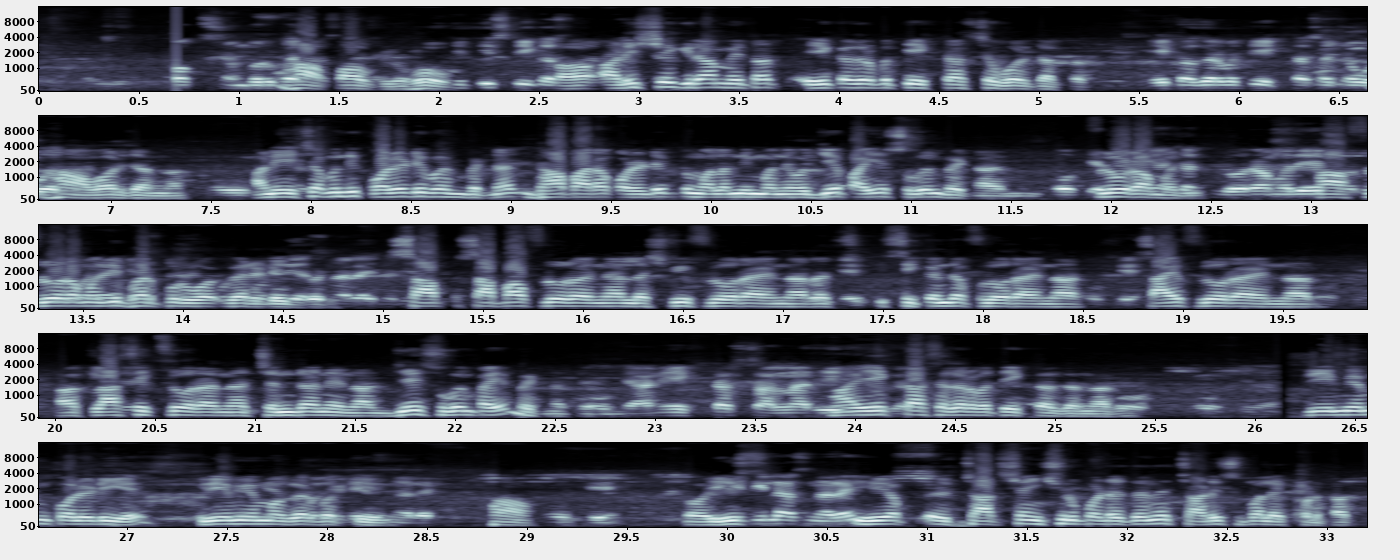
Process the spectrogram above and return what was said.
बॉक्स शंभर रुपये हा पाव किलो हो. किती स्टिक अ, असणार अडीचशे ग्राम येतात एक अगरबत्ती एक तासच्या वर जातात. एक अगरबत्ती एक तासाच्या वर. हा वर जाणार. आणि याच्यामध्ये क्वालिटी पण भेटणार. दहा बारा क्वालिटी तुम्हाला निम्मने जे पाहिजे सुगंध भेटणार ओके. फ्लोरामध्ये. फ्लोरामध्ये हा फ्लोरामध्ये भरपूर व्हरायटीज तरी? साप सापा फ्लोरा येणार लक्ष्मी फ्लोरा येणार सिकंदर फ्लोरा येणार. साई फ्लोरा येणार क्लासिक फ्लोरा येणार चंदन येणार जे सुगंध पाहिजे भेटणार. आणि एक तास चालणार ही एक तास अगरबत्ती एक तास जाणार प्रीमियम क्वालिटी आहे. प्रीमियम अगरबत्ती. हा. ओके. असणार आहे? चारशे ऐंशी रुपये चाळीस रुपयाला एक पडतात.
